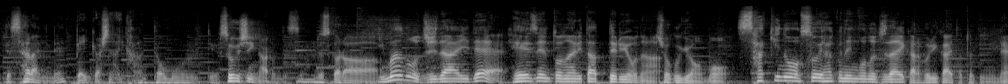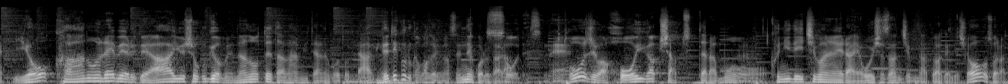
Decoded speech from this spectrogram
言ってさらにね勉強しないかんって思うっていうそういうシーンがあるんですよ。ですから今の時代で平然と成り立ってるような職業も先の数百年後の時代から振り返った時にねよくあのレベルでああいう職業名名乗ってたなみたいなことってあ出てくるかも分かりませんねこれから。そうですね。当時は法医学者って言ったらもう国で一番偉いお医者さんチームだったわけでしょおそらく。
